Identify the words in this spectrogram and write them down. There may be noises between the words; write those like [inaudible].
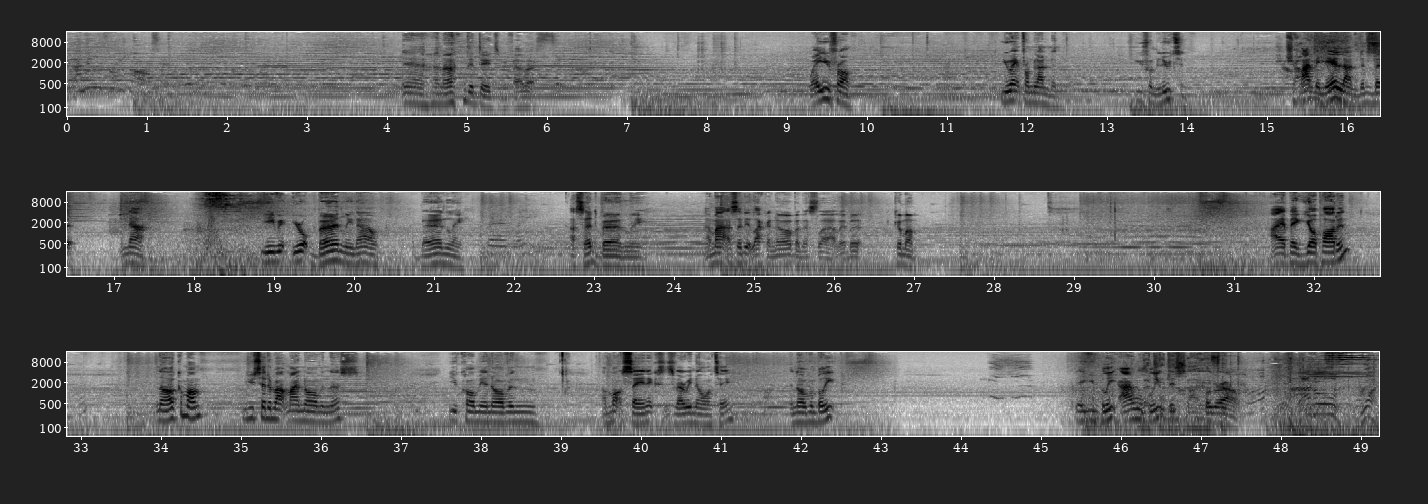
Yeah, I know. [laughs] I did do it to be fair, but. Where are you from? You ain't from London. You from Luton. Might be near London, but nah. You, you're up Burnley now. Burnley. Burnley. I said Burnley. I might have said it like a northerner slightly, but come on. I beg your pardon? No, come on. You said about my northernness. You call me a northern... I'm not saying it because it's very naughty. A northern bleep. Yeah, you bleep. I will Let your bleep this desire bugger out. Battle one.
